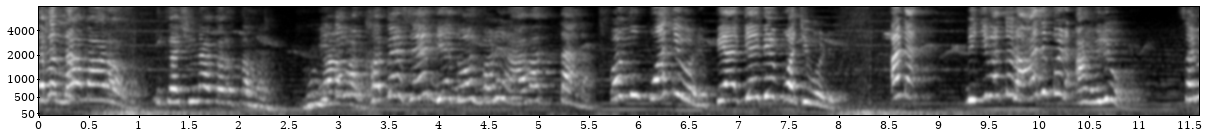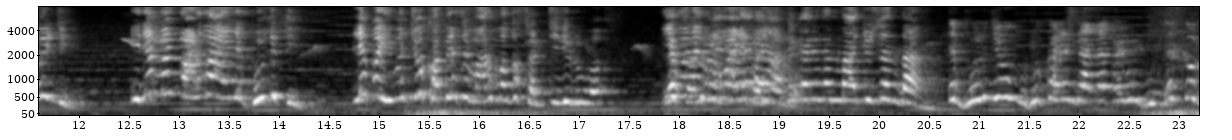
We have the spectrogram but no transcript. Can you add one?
તમે ના મારો? એ કશું ના કરો તમે. હું ના મારું. ખબર છે બે દોસ્ત મને આવા તા ના. પણ હું પહોંચી વળ્યો. બે બે બે પહોંચી વળ્યો. અને બીજી વાત તો રાજ પણ આવ્યો. સમીરજી એને મન પાડવા આવીને ભૂંડતી એટલે ઈવન જો ખબર છે મારું મગજ સટકી ગયેલું હો. એ મને પ્રમાણે કરી આથી કરીને તને માજ્યું છે ને તાન. તે ભૂલ જેવું મોઢું કરીને જાતા પછી હું ભૂલ જ કરું.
